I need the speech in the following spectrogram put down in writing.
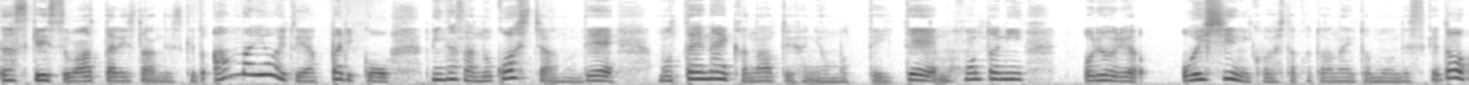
出すケースもあったりしたんですけどあんまり多いとやっぱりこう皆さん残しちゃうのでもったいないかなというふうに思っていて、まあ、本当にお料理は美味しいに越したことはないと思うんですけど、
